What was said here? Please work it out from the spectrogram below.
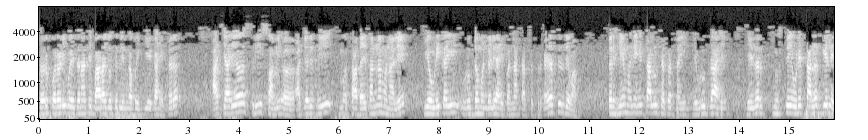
तर परळी वैजनाथ हे बारा ज्योतिर्लिंगापैकी एक आहे. तर आचार्य श्री स्वामी आचार्य श्री सादायसांना म्हणाले की एवढी काही वृद्ध मंडळी आहे पन्नास साठ सत्तर काही असतील तेव्हा. तर हे म्हणे हे चालू शकत नाही. हे वृद्ध आहे. हे जर नुसते एवढे चालत गेले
